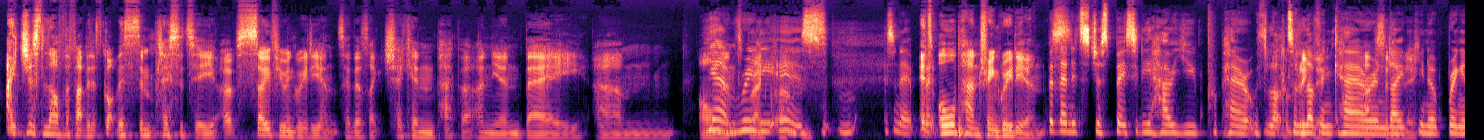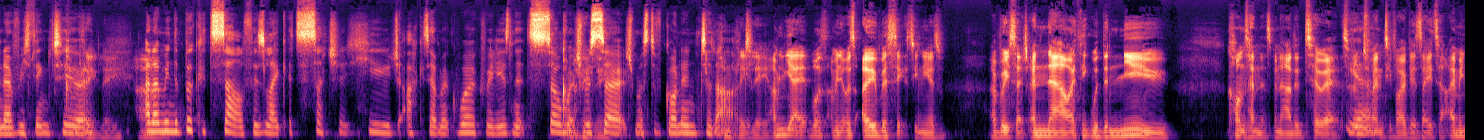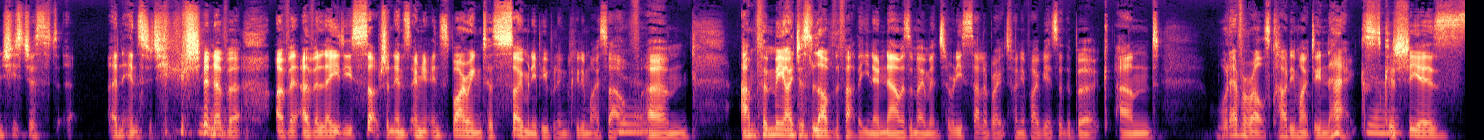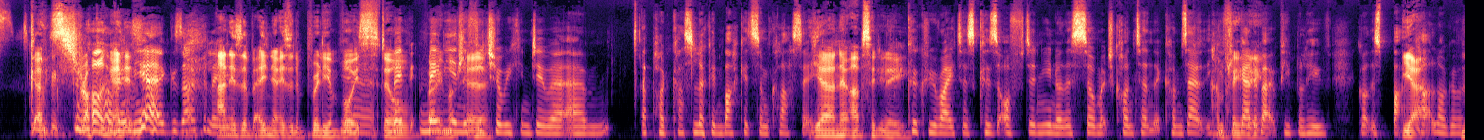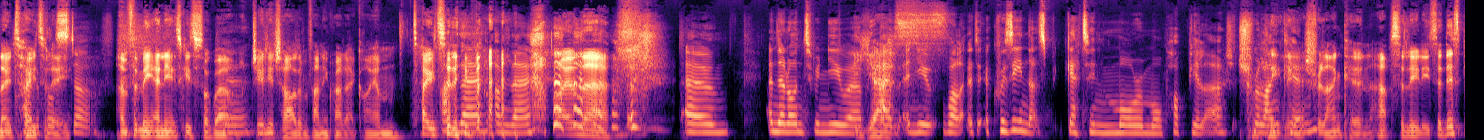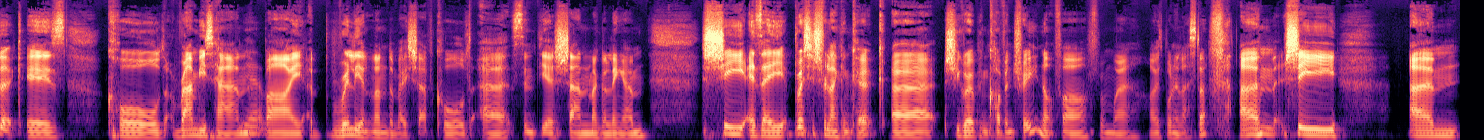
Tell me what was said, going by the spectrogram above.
I just love the fact that it's got this simplicity of so few ingredients. So there's like chicken, pepper, onion, bay, um, yeah, it really breadcrumbs. is, isn't it? It's But- all pantry ingredients. But then it's just basically how you prepare it with lots Completely. of love and care and like, you know, bringing everything to it. completely. and I Um, mean, the book itself is like, it's such a huge academic work, really, isn't it? So much Completely. research must have gone into that. completely. I mean, yeah, it was. I mean, it was over 16 years of research, and now I think with the new content that's been added to it, Yeah. 25 years later, I mean, she's just an institution Yeah. of a of a of a lady, such an I mean, inspiring to so many people, including myself. Yeah. Um, and for me, I just love the fact that you know now is a moment to really celebrate 25 years of the book and whatever else Claudia might do next, Yeah. because she is going strong and is, yeah, exactly. and is a you know is a brilliant voice Yeah. still. Maybe, very maybe in the future we can do a um, a podcast looking back at some classic Yeah, no, absolutely. cookery writers because often you know there's so much content that comes out that you forget about people who've got this back Yeah. catalogue of No, totally. stuff. And for me, any excuse to talk about Yeah. Julia Child and Fanny Cradock, I am I'm totally there. there. I'm there. I am there. um, and then on to a newer, um, a new, well, a, a cuisine that's getting more and more popular, Sri Completely. Lankan. Sri Lankan, absolutely. So this book is called Rambutan Yeah. by a brilliant London-based chef called uh, Cynthia Shanmugalingam. She is a British Sri Lankan cook. Uh, she grew up in Coventry, not far from where I was born in Leicester. Um, she, um,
